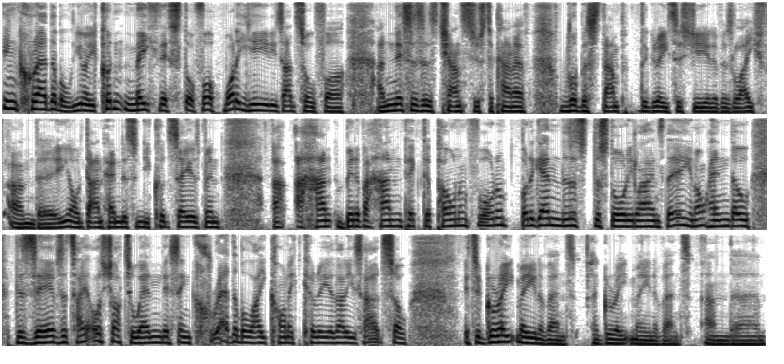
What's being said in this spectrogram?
Incredible. You know, you couldn't make this stuff up. What a year he's had so far. And this is his chance just to kind of rubber stamp the greatest year of his life. And, uh, you know, Dan Henderson, you could say, has been a, a, hand, a bit of a hand picked opponent for him. But again, there's the storylines there. You know, Hendo deserves a title shot to end this incredible, iconic career that he's had. So it's a great main event, a great main event. And um,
